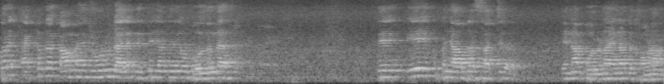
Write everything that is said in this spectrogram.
ਪਰ ਐਕਟਰ ਦਾ ਕੰਮ ਹੈ, ਜੋ ਉਹਨੂੰ ਡਾਇਲੌਗ ਦਿੱਤੇ ਜਾਂਦੇ ਨੇ, ਉਹ ਬੋਲ ਦਿੰਦਾ ਹੈ। ਤੇ ਇਹ ਪੰਜਾਬ ਦਾ ਸੱਚ ਇਹਨਾਂ ਬੋਲਣਾ ਇਹਨਾਂ ਦਿਖਾਉਣਾ,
